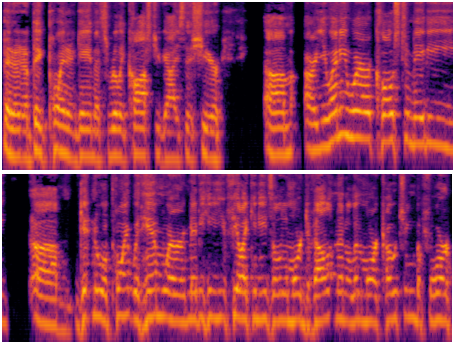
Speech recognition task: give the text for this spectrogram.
been a big point in the game that's really cost you guys this year. Um, are you anywhere close to maybe um, getting to a point with him where maybe he feel like he needs a little more development, a little more coaching before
